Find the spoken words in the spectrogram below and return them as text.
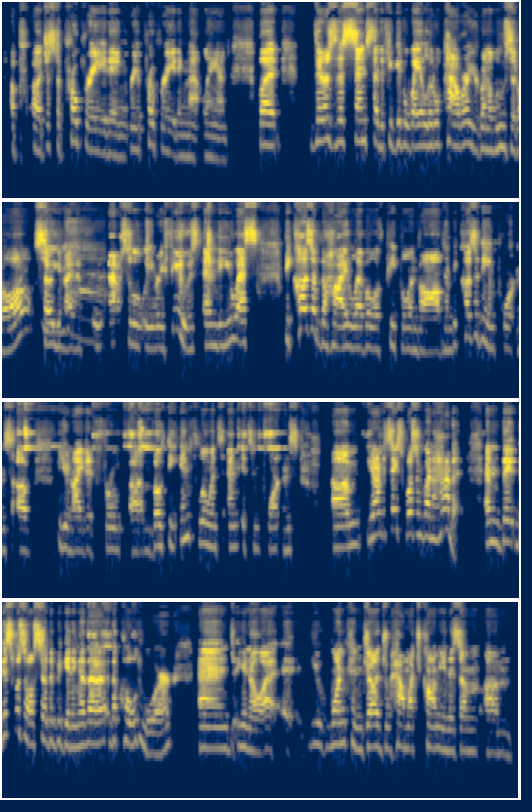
uh, just appropriating, reappropriating that land. But there's this sense that if you give away a little power, you're going to lose it all. So. United absolutely refused. And the U.S., because of the high level of people involved and because of the importance of United Fruit, um, both the influence and its importance, um, the United States wasn't going to have it. And they, this was also the beginning of the, the Cold War. And, you know, uh, you one can judge how much communism um,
